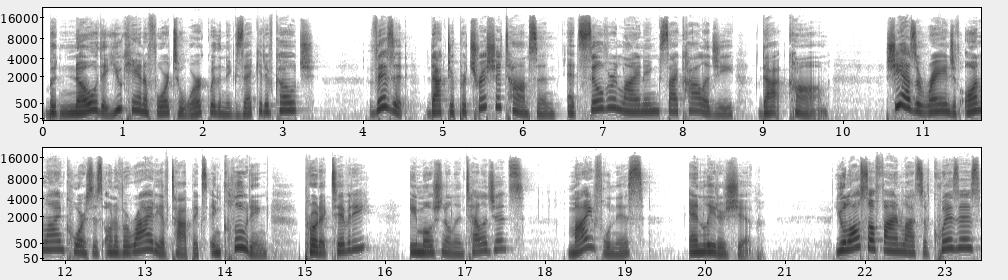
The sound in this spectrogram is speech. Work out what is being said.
but know that you can't afford to work with an executive coach? Visit Dr. Patricia Thompson at silverliningpsychology.com. She has a range of online courses on a variety of topics, including productivity, emotional intelligence, mindfulness, and leadership. You'll also find lots of quizzes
